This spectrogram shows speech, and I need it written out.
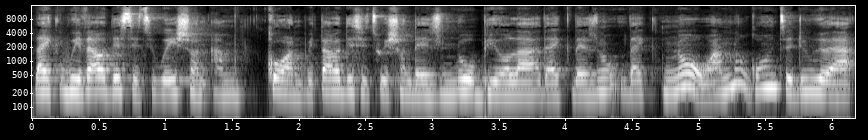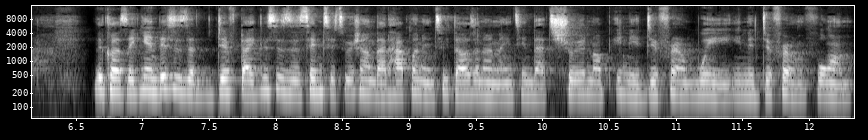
like, without this situation, I'm gone. Without this situation, there's no Biola. Like, there's no, like, no, I'm not going to do that. Because again, this is a diff, like, this is the same situation that happened in 2019 that's showing up in a different way, in a different form.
